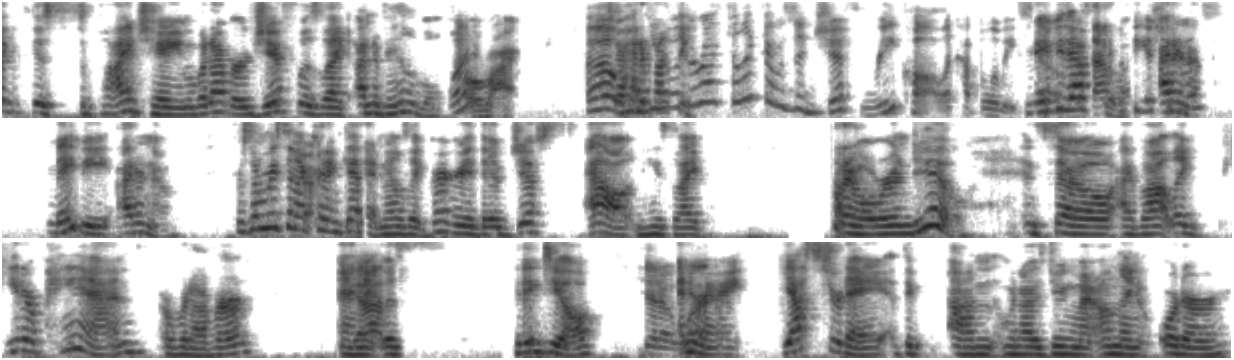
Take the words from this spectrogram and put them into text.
like this supply chain whatever Jif was like unavailable for What? a while. Oh, I had to you know, like- I feel like there was a Jif recall a couple of weeks Maybe ago. That's that what the issue I don't know. was? maybe I don't know. For some reason, I couldn't get it, and I was like, Gregory, they're just out, and he's like, I don't know what we're gonna do. And so I bought like Peter Pan or whatever, and Yeah. it was a big deal. Did it work? Anyway, yesterday, at the, um, when I was doing my online order,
